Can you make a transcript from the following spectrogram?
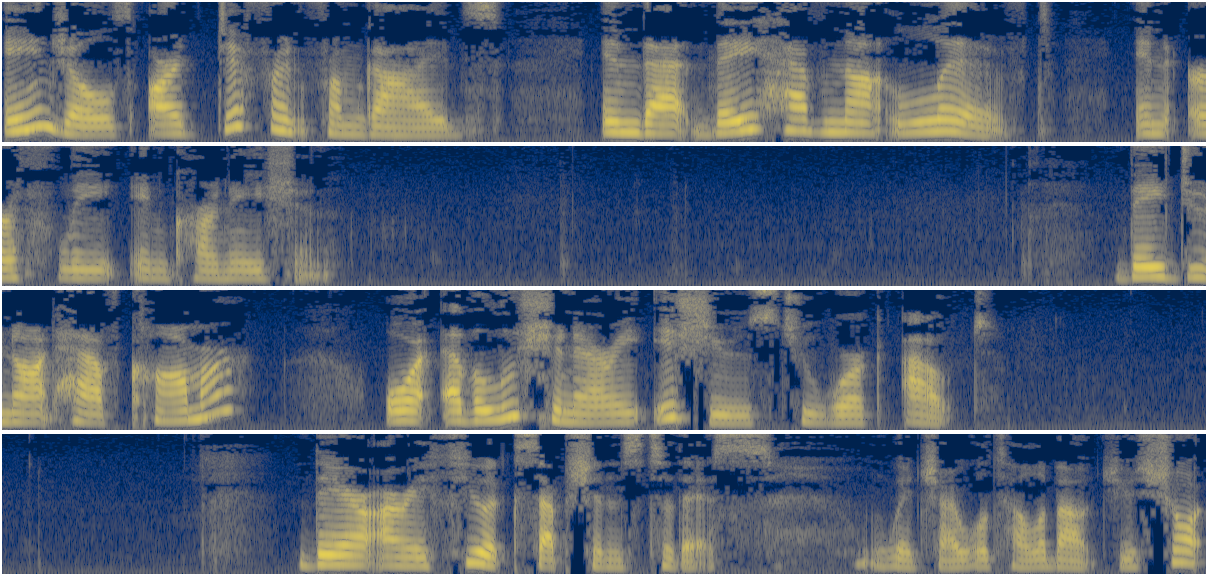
Angels are different from guides in that they have not lived in earthly incarnation. They do not have karma or evolutionary issues to work out. There are a few exceptions to this, which I will tell about you short,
